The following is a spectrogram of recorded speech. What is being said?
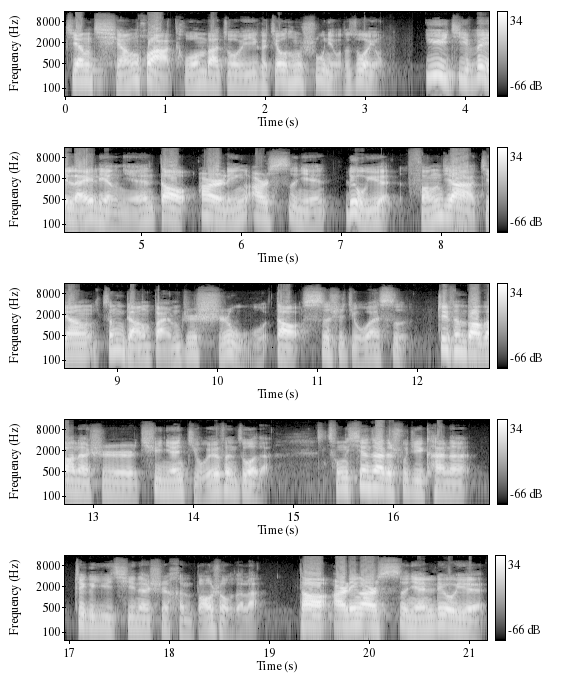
将强化图翁巴作为一个交通枢纽的作用。预计未来两年到二零二四年六月，房价将增长百分之十五到四十九万四。这份报告呢是去年九月份做的。从现在的数据看呢，这个预期呢是很保守的了。到二零二四年六月，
